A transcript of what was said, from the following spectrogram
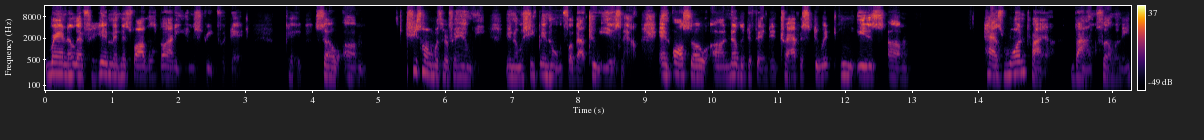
ran and left him and his father's body in the street for dead. Okay, so um, she's home with her family. You know, she's been home for about two years now. And also uh, another defendant, Travis Stewart, who is um, has one prior violent felony.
